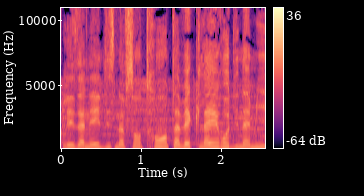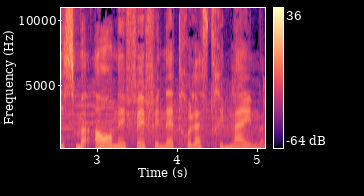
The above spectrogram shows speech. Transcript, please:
Les années 1930 avec l'aérodynamisme a en effet fait naître la Streamline.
